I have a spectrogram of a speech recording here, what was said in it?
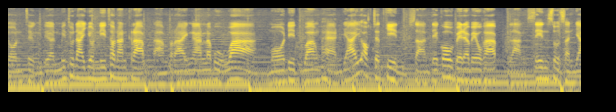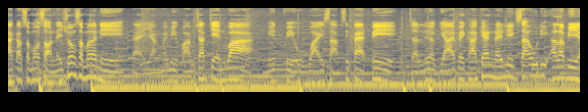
จนถึงเดือนมิถุนายนนี้เท่านั้นครับ ตามรายงานระบุว่าโมดิดวางแผนย้ายออกจากกินซานเตโกเบเดเบลครับ หลังสิ้นสุดสัญญากับสโมสรในช่วงซัมเมอร์นี้ แต่ยังไม่มีความชัดเจนว่า มิดฟิลด์วัย 38 ปี จะเลือกย้ายไปค้าแข้งในลีกซาอุดิอาระเบีย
